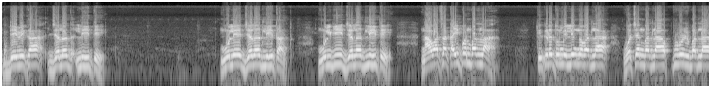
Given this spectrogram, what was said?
देविका जलद लिहिते. मुले जलद लिहितात. मुलगी जलद लिहिते. नावाचा काही पण बदला. तिकडे तुम्ही लिंग बदला वचन बदला पुरुष बदला.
